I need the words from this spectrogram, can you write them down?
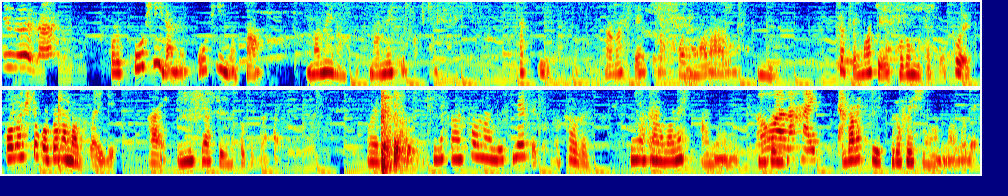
シューな。これコーヒーだね。コーヒーのさ、豆が、豆っていうか、さっき流したやつがここにまだある。うん。ちょっと待てよ、子供たちは。そうです。この一言がまず大事。はい。イニシアチブ取ってください。これで、しげさんそうなんですね。ってことそうです。しげさんはね、あの、素晴らしいプロフェッショナルなので、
